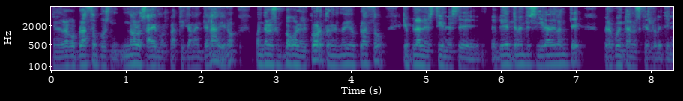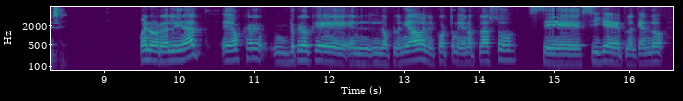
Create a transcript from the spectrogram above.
en el largo plazo, pues no lo sabemos prácticamente nadie, ¿no? Cuéntanos un poco en el corto, en el medio plazo, qué planes tienes de, evidentemente, seguir adelante, pero cuéntanos qué es lo que tienes ahí. Bueno, en realidad eh, Oscar, yo creo que en lo planeado en el corto mediano plazo se sigue planteando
